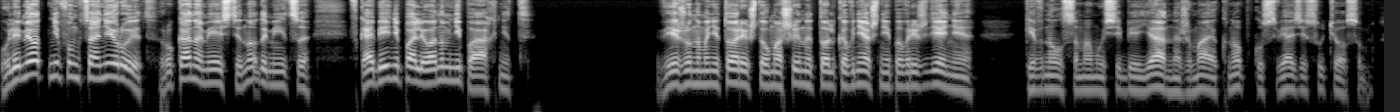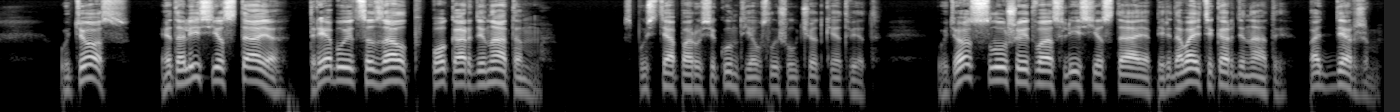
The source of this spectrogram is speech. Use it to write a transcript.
Пулемет не функционирует, рука на месте, но дымится. В кабине паленым не пахнет. Вижу на мониторе, что у машины только внешние повреждения, кивнул самому себе я, нажимая кнопку связи с утесом. Утес — это лисья стая, требуется залп по координатам. Спустя пару секунд я услышал четкий ответ. Утес слушает вас, лисья стая. Передавайте координаты. Поддержим.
